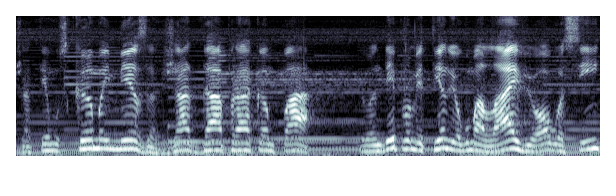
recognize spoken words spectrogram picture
Já temos cama e mesa. Já dá para acampar. Eu andei prometendo em alguma live ou algo assim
